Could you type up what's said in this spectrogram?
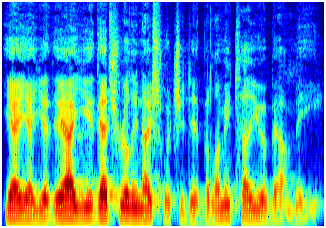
Yeah, yeah, yeah, yeah, yeah, that's really nice what you did, but let me tell you about me.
